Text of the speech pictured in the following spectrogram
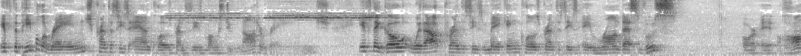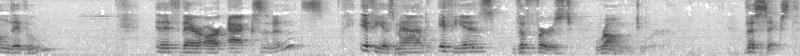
If the people arrange, parentheses and close parentheses, monks do not arrange. If they go without parentheses, making, close parentheses, a rendezvous or a rendezvous. If there are accidents, if he is mad, if he is the first wrongdoer. The sixth,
